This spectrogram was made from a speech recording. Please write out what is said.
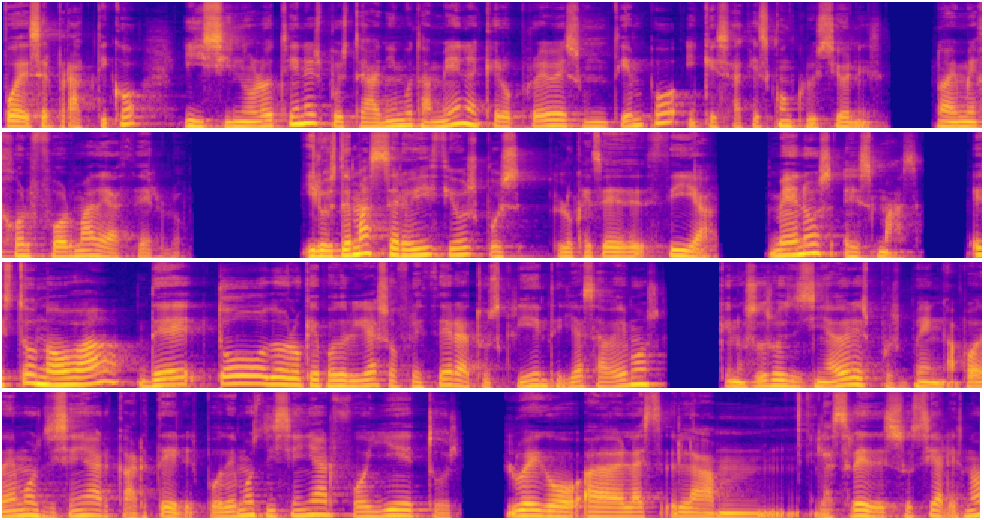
puede ser práctico y si no lo tienes, pues te animo también a que lo pruebes un tiempo y que saques conclusiones. No hay mejor forma de hacerlo. Y los demás servicios, pues lo que se decía, menos es más. Esto no va de todo lo que podrías ofrecer a tus clientes. Ya sabemos que nosotros diseñadores, pues venga, podemos diseñar carteles, podemos diseñar folletos, luego ah, mm, las, redes sociales, ¿no?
